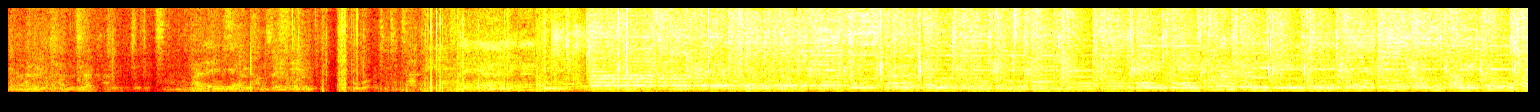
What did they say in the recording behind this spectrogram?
하나님을 하나님을 제가. 늘 감사해서 오늘 부부가 같이 찬송.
